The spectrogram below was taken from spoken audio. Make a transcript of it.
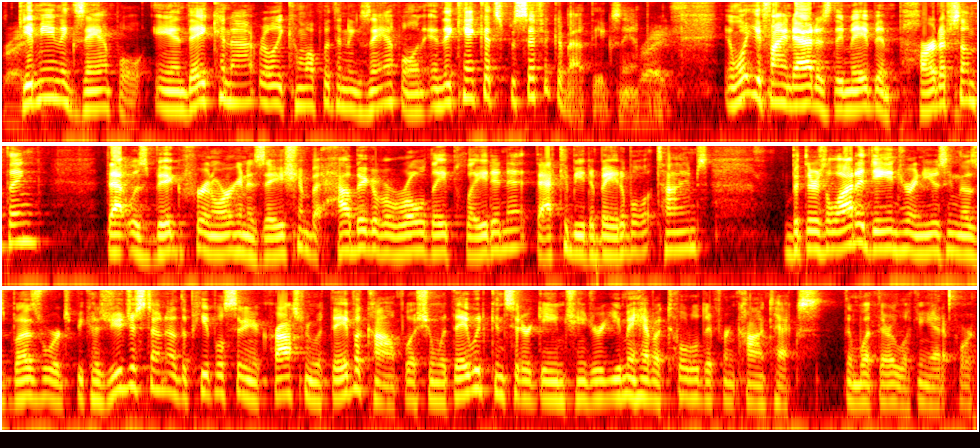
Right. Give me an example. And they cannot really come up with an example and, and they can't get specific about the example. Right. And what you find out is they may have been part of something that was big for an organization, but how big of a role they played in it, that could be debatable at times. But there's a lot of danger in using those buzzwords because you just don't know the people sitting across from you what they've accomplished and what they would consider game changer. You may have a total different context than what they're looking at it for.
